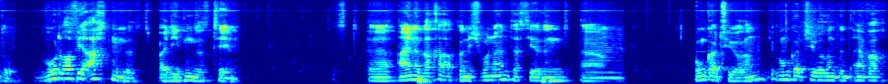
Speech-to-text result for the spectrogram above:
So, worauf ihr achten müsst bei diesem System, ist äh, eine Sache, aber nicht wundern, dass hier sind ähm, Bunkertüren. Die Bunkertüren sind einfach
